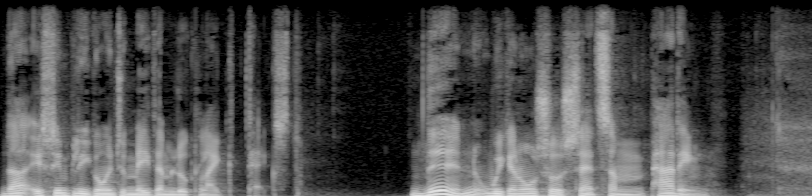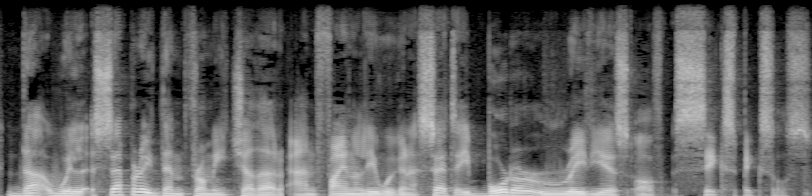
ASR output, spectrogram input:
That is simply going to make them look like text. Then we can also set some padding. That will separate them from each other. And finally, we're going to set a border radius of 6 pixels.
